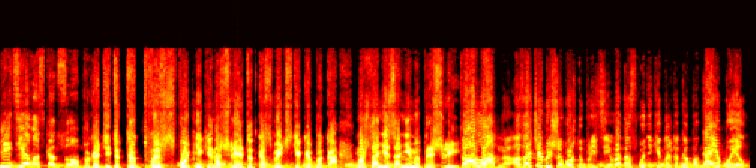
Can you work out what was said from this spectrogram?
и дело с концом! Погоди, так тут вы в спутнике нашли этот космический КПК. Может, они за ним и пришли? Да ладно, а зачем еще можно прийти? В этом спутнике только КПК и был.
